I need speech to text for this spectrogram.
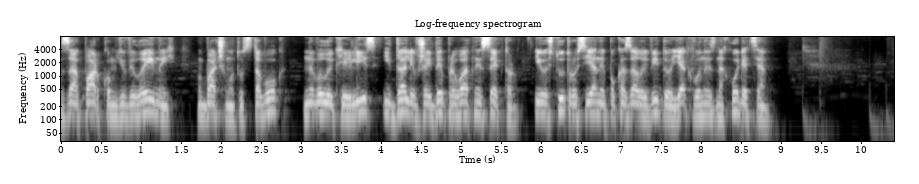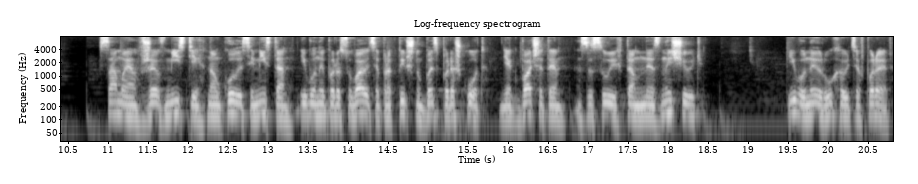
за парком ювілейний. Ми бачимо тут ставок, невеликий ліс, і далі вже йде приватний сектор. І ось тут росіяни показали відео, як вони знаходяться саме вже в місті на околиці міста, і вони пересуваються практично без перешкод. Як бачите, ЗСУ їх там не знищують, і вони рухаються вперед.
